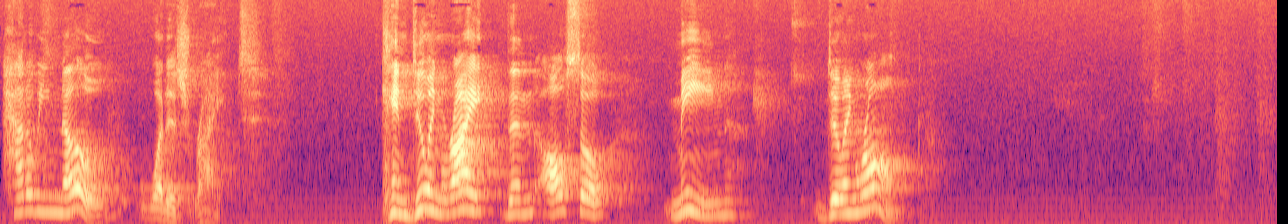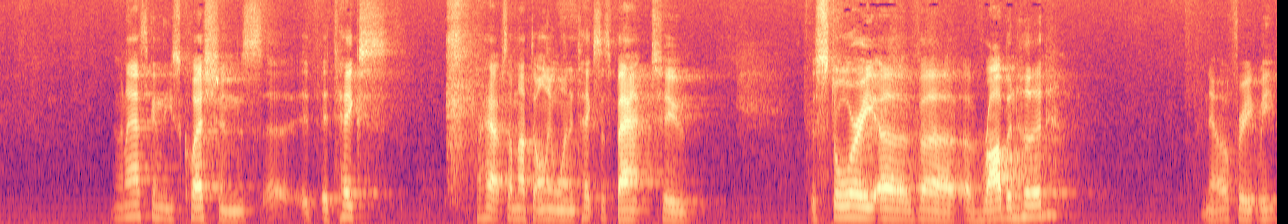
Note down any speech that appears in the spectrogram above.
How do we know what is right? Can doing right then also mean doing wrong? When asking these questions, uh, it, it takes, perhaps I'm not the only one, it takes us back to the story of, uh, of Robin Hood. You know, if we, we,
